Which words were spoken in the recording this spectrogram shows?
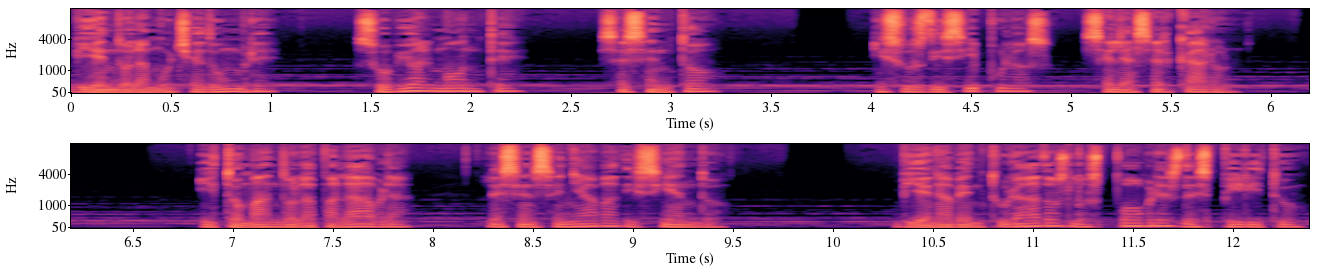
Viendo la muchedumbre, subió al monte, se sentó, y sus discípulos se le acercaron, y tomando la palabra, les enseñaba diciendo, Bienaventurados los pobres de espíritu,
